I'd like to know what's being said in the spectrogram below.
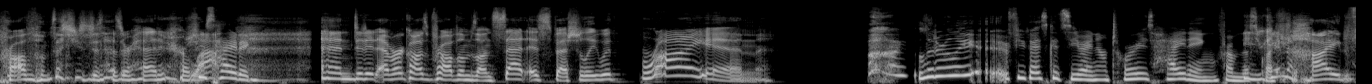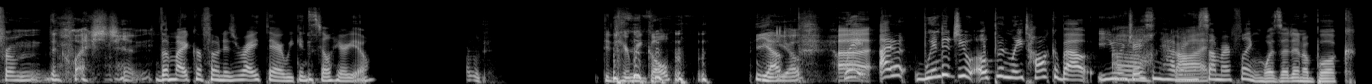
Cause problems? And she just has her head in her She's lap. She's hiding. And did it ever cause problems on set, especially with Brian? Literally, if you guys could see right now, Tori is hiding from this you question. can hide from the question. the microphone is right there. We can still hear you. Did you hear me gulp? Yep. Yep. Wait, uh, I don't. When did you openly talk about you and Oh, Jason having God. a summer fling? Was it in a book?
